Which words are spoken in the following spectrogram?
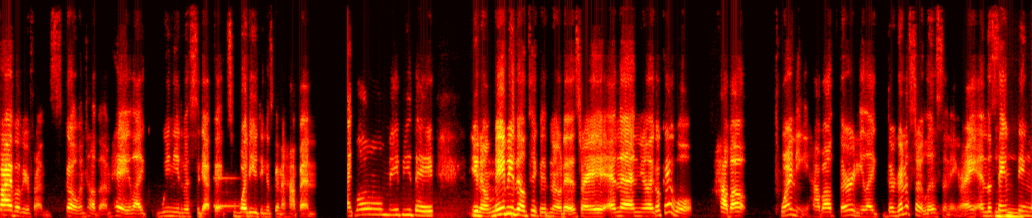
five of your friends go and tell them, hey, like, we need this to get fixed. What do you think is going to happen? Like, well, maybe they, you know, maybe they'll take a notice, right? And then you're like, okay, well, how about 20? How about 30? Like they're gonna start listening, right? And the same mm-hmm. thing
